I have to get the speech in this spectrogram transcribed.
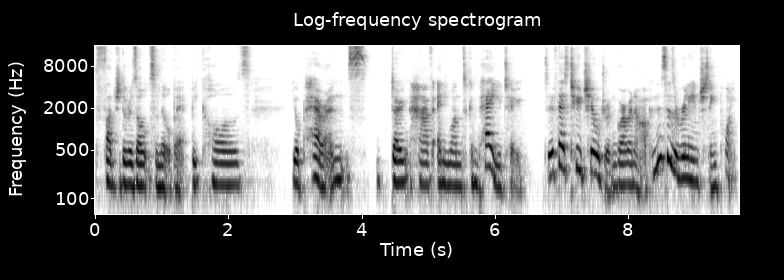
fudge the results a little bit because your parents don't have anyone to compare you to. So if there's two children growing up, and this is a really interesting point,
